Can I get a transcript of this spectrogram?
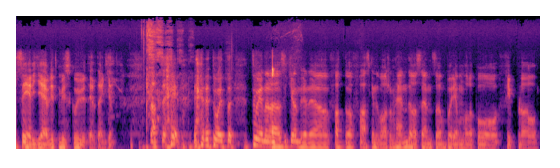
ser jävligt mysko ut helt enkelt. Så att det tog, ett, tog några sekunder innan jag fattade vad fasken det var som hände och sen så började man hålla på och fippla och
